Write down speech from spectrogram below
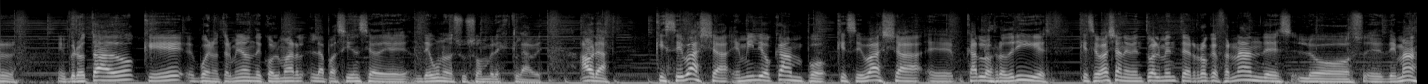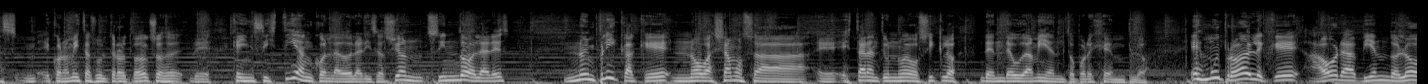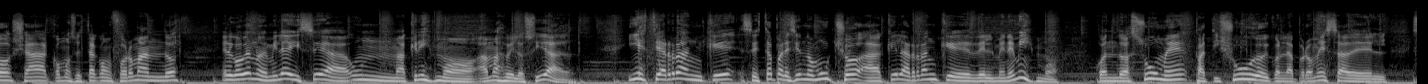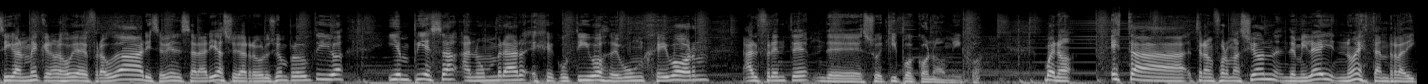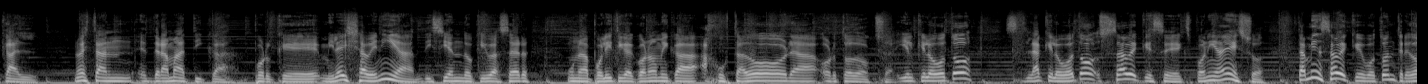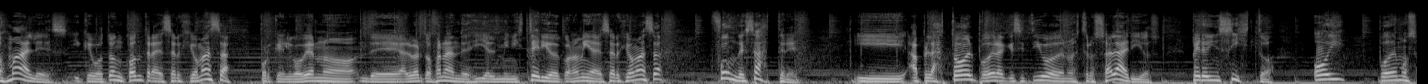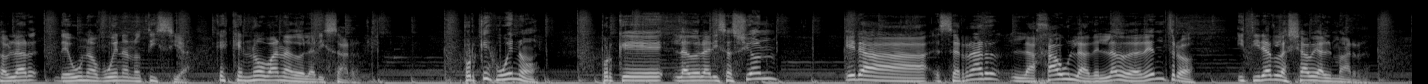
eh, brotado que, bueno, terminaron de colmar la paciencia de, de, uno de sus hombres clave. Ahora, que se vaya Emilio Campo, que se vaya eh, Carlos Rodríguez, que se vayan eventualmente Roque Fernández, los eh, demás economistas ultraortodoxos que insistían con la dolarización sin dólares, no implica que no vayamos a eh, estar ante un nuevo ciclo de endeudamiento, por ejemplo. Es muy probable que ahora, viéndolo ya cómo se está conformando, el gobierno de Milei sea un macrismo a más velocidad. Y este arranque se está pareciendo mucho a aquel arranque del menemismo cuando asume patilludo y con la promesa del síganme que no los voy a defraudar y se viene el salariazo y la revolución productiva y empieza a nombrar ejecutivos de Bunge y al frente de su equipo económico. Bueno, esta transformación de Milei no es tan radical, no es tan eh, dramática, porque Milei ya venía diciendo que iba a ser una política económica ajustadora, ortodoxa. Y el que lo votó la que lo votó sabe que se exponía a eso. También sabe que votó entre dos males y que votó en contra de Sergio Massa porque el gobierno de Alberto Fernández y el Ministerio de Economía de Sergio Massa fue un desastre y aplastó el poder adquisitivo de nuestros salarios. Pero insisto, hoy podemos hablar de una buena noticia, que es que no van a dolarizar. ¿Por qué es bueno? Porque la dolarización era cerrar la jaula del lado de adentro y tirar la llave al mar.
